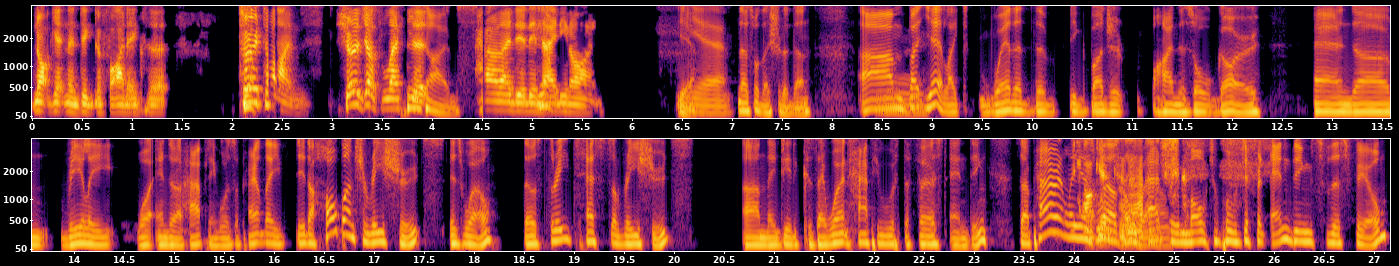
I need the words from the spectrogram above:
not getting a dignified exit two Yep. times. Should have just left two it times. how they did in Yep. '89. Yeah. yeah. That's what they should have done. Um, No. But yeah, like where did the big budget behind this all go? And um, really, what ended up happening was apparently they did a whole bunch of reshoots as well. There was three tests of reshoots. Um, they did because they weren't happy with the first ending. So apparently, I'll as well, there's actually multiple different endings for this film,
